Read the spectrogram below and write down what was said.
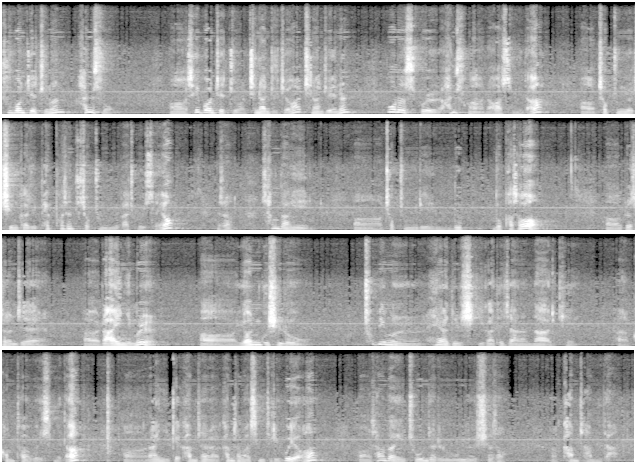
두 번째 주는 한 수, 세 번째 주, 지난주죠. 지난주에는 보너스 볼한 수가 나왔습니다. 어, 적중률 지금까지 100% 적중률을 가지고 있어요. 그래서 상당히 어, 적중률이 높, 높아서 어, 그래서 이제 어, 라인임을 어, 연구실로 초빙을 해야 될 시기가 되지 않았나 이렇게 어, 검토하고 있습니다. 어, 라인님께 감사 감사 말씀드리고요. 어, 상당히 좋은 자료를 올려주셔서 어, 감사합니다.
